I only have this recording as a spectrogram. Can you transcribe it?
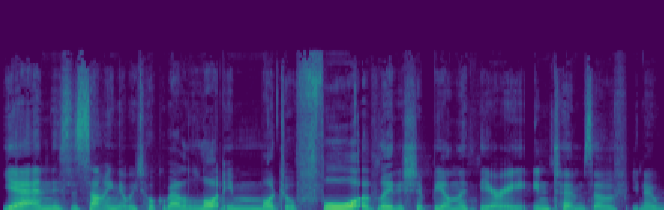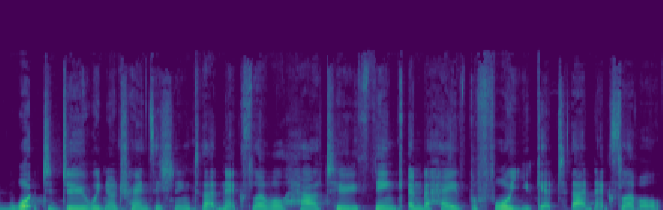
Yeah, and this is something that we talk about a lot in module four of Leadership Beyond the Theory in terms of, you know, what to do when you're transitioning to that next level, how to think and behave before you get to that next level.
